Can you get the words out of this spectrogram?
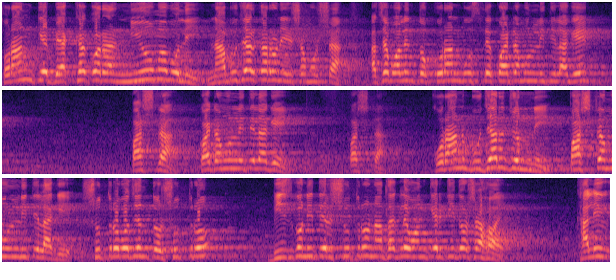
কোরআনকে ব্যাখ্যা করার নিয়মাবলী না বোঝার কারণে এই সমস্যা। আচ্ছা বলেন তো, কোরআন বুঝতে কয়টা মূলনীতি লাগে? পাঁচটা। কয়টা মূলনীতি লাগে? পাঁচটা। কোরআন বোঝার জন্যে পাঁচটা মূলনীতি লাগে। সূত্র বোঝেন তো, সূত্র। বীজগণিতের সূত্র না থাকলে অঙ্কের কি দশা হয়? খালি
